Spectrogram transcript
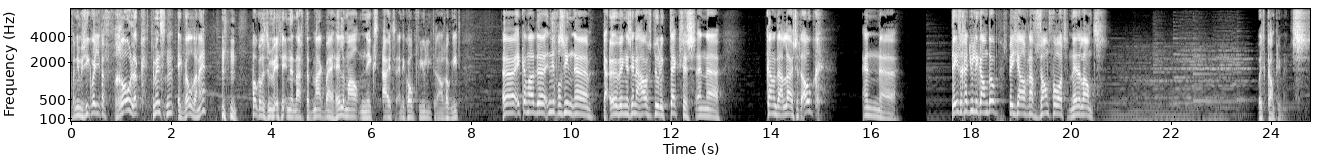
van die muziek word je toch vrolijk? Tenminste, ik wel dan, hè? ook al is het midden in de nacht, dat maakt mij helemaal niks uit. En ik hoop voor jullie trouwens ook niet. Eh, ik kan nou de, in ieder geval zien... Eh, ja, Irving is in de house natuurlijk, Texas. En eh, Canada luistert ook. En deze gaat jullie kant op. Speciaal vanaf Zandvoort, Nederland. With compliments.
